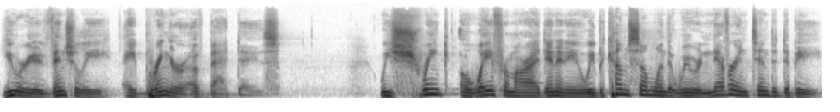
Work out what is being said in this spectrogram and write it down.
you are eventually a bringer of bad days we shrink away from our identity and we become someone that we were never intended to be.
